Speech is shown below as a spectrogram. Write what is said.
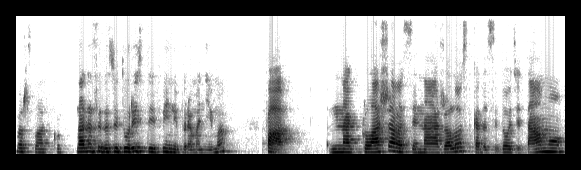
Baš slatko. Nadam se da su i turisti fini prema njima. Pa, naglašava se, nažalost, kada se dođe tamo,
